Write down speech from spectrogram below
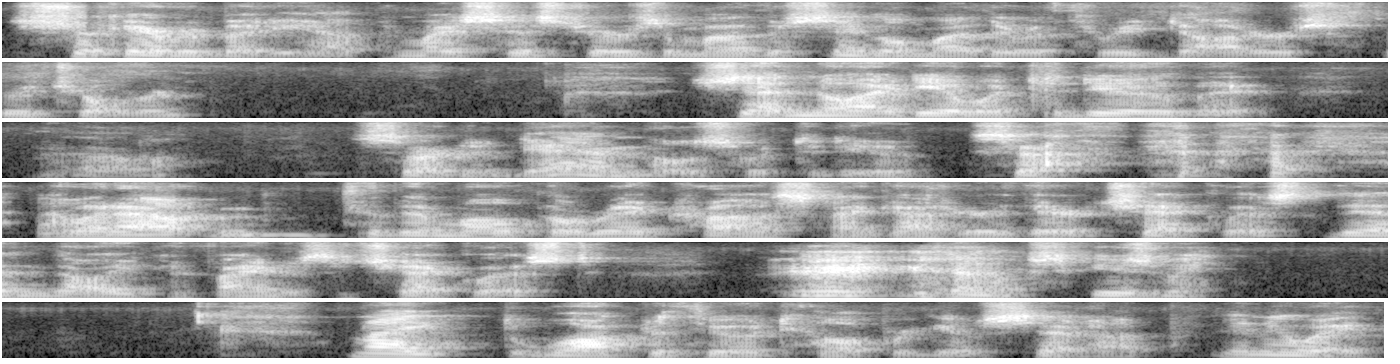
shook everybody up. And My sister is a mother, single mother with three daughters, three children. She had no idea what to do, but uh, Sergeant Dan knows what to do. So I went out to the local Red Cross and I got her their checklist. Then all you can find is a checklist. Excuse me. And I walked her through it to help her get set up. Anyway,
